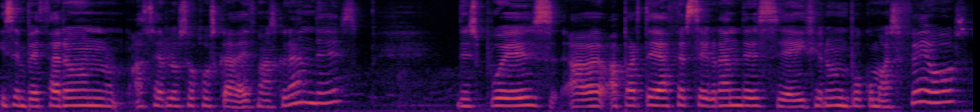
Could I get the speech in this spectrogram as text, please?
y se empezaron a hacer los ojos cada vez más grandes. Después, aparte de hacerse grandes, se hicieron un poco más feos.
